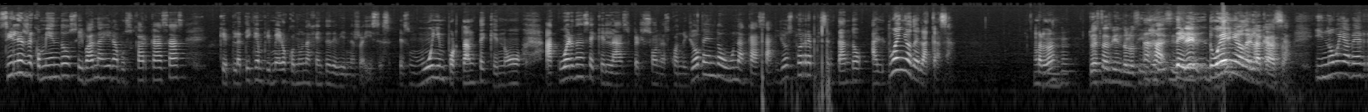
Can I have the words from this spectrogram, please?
sí les recomiendo, si van a ir a buscar casas, que platiquen primero con un agente de bienes raíces. Es muy importante que no, acuérdense que las personas, cuando yo vendo una casa, yo estoy representando al dueño de la casa, ¿verdad? Tú estás viendo los intereses del, dueño de, la, casa. Y no voy a ver,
